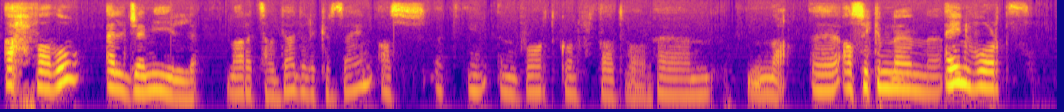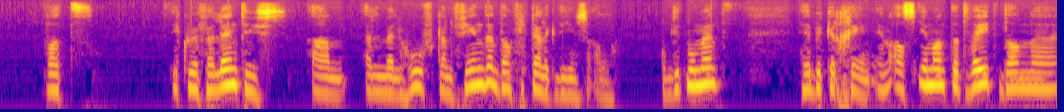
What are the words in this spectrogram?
Ahfadu al-jamil. Maar het zou duidelijker zijn als het in een woord kon vertaald worden. Um, nou, uh, als ik een, een, een woord wat equivalent is aan al-malhouf kan vinden, dan vertel ik die inshallah. Op dit moment heb ik er geen. En als iemand dat weet, dan uh,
